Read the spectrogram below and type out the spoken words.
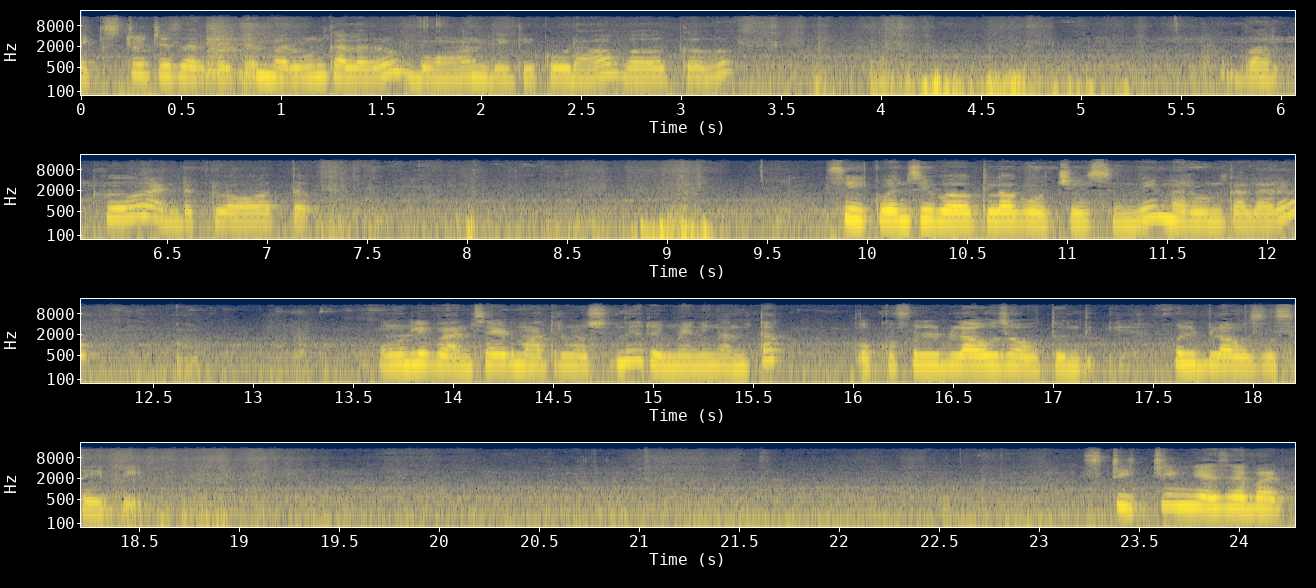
నెక్స్ట్ వచ్చేసరికి అయితే మెరూన్ కలర్ బాగుంది. ఇది కూడా వర్క్ వర్క్ అండ్ క్లాత్ సీక్వెన్సీ వర్క్ లాగా వచ్చేసింది maroon colour only one side మాత్రం వస్తుంది. రిమైనింగ్ అంతా ఒక ఫుల్ బ్లౌజ్ అవుతుంది. ఫుల్ బ్లౌజెస్ అయిపోయి స్టిచ్చింగ్ చేసే బట్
